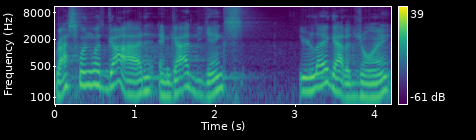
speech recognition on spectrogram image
wrestling with God, and God yanks your leg out of joint.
